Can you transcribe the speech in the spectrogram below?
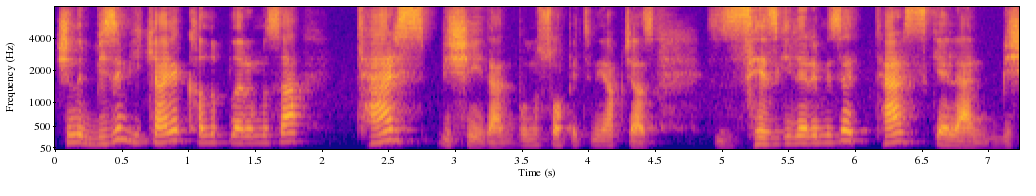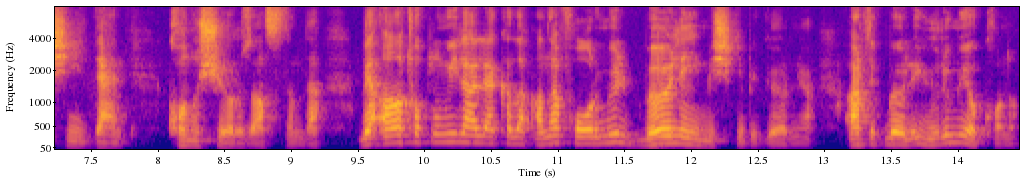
Şimdi bizim hikaye kalıplarımıza ters bir şeyden, bunu sohbetini yapacağız. Sezgilerimize ters gelen bir şeyden konuşuyoruz aslında. Ve ağ toplumuyla alakalı ana formül böyleymiş gibi görünüyor. Artık böyle yürümüyor konu.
